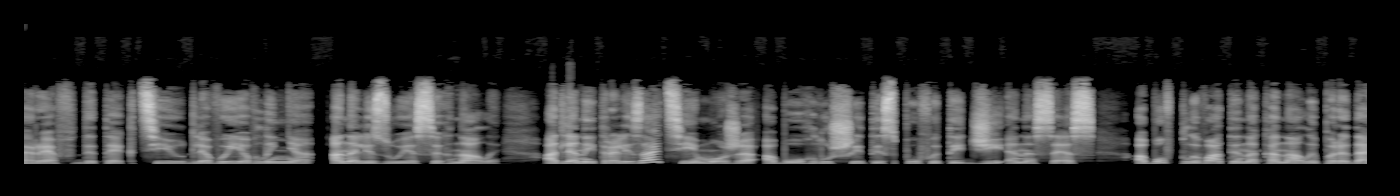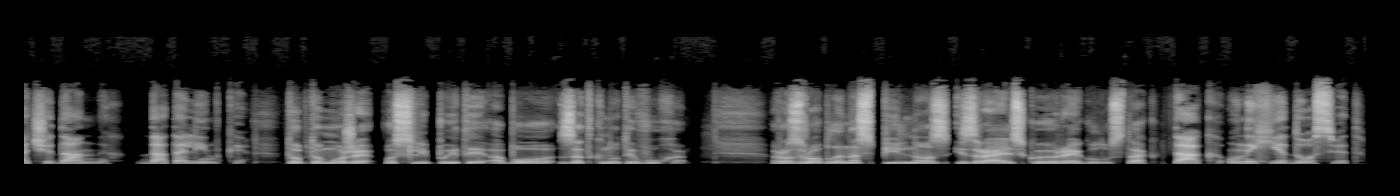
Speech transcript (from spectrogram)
РФ-детекцію для виявлення, аналізує сигнали, а для нейтралізації може або глушити, спуфити GNSS, або впливати на канали передачі даних, дата-лінки. Тобто може осліпити або заткнути вуха. Розроблена спільно з ізраїльською Regulus, так? Так, у них є досвід.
